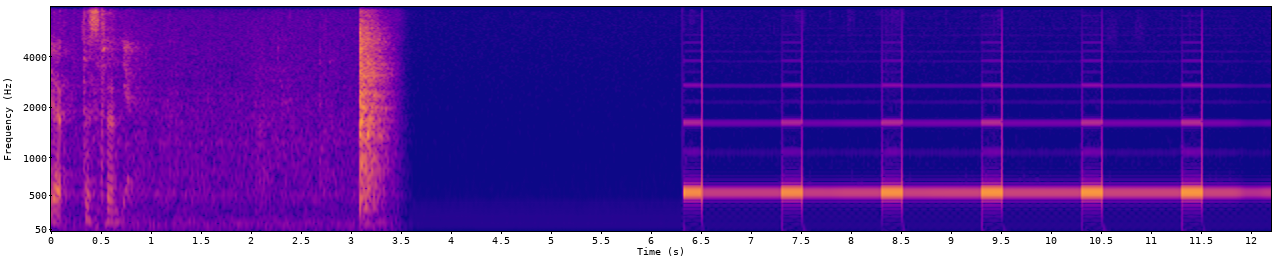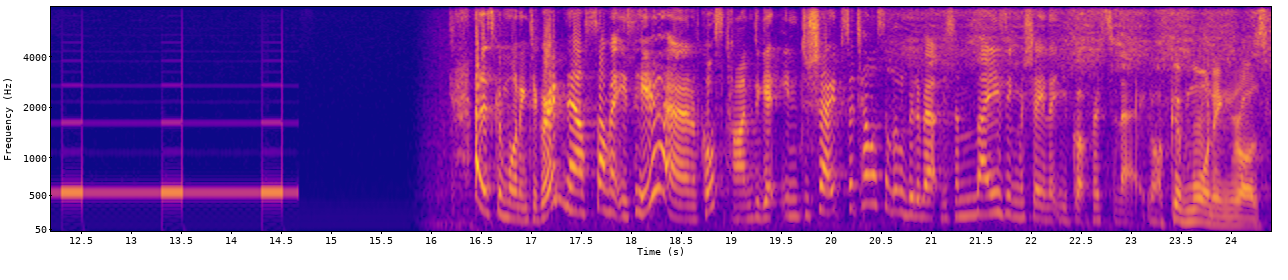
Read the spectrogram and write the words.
Yep, just to. It's good morning to Greg. Now, summer is here, and of course, time to get into shape. So, tell us a little bit about this amazing machine that you've got for us today. Oh, good morning, Roz.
